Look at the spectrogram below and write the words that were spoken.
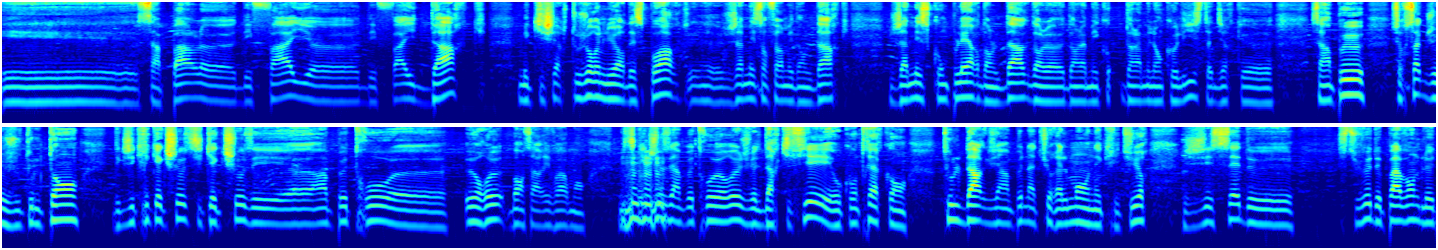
Et ça parle euh, des failles, euh, des failles dark, mais qui cherchent toujours une lueur d'espoir. jamais s'enfermer dans le dark, jamais se complaire dans le dark, dans, le- dans, la, méco- dans la mélancolie. C'est-à-dire que c'est un peu sur ça que je joue tout le temps. Dès que j'écris quelque chose, si quelque chose est euh, un peu trop euh, heureux, bon, ça arrive rarement. Mais si quelque chose est un peu trop heureux, je vais le darkifier. Et au contraire, quand tout le dark vient un peu naturellement en écriture, j'essaie de, si tu veux, de pas vendre le,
